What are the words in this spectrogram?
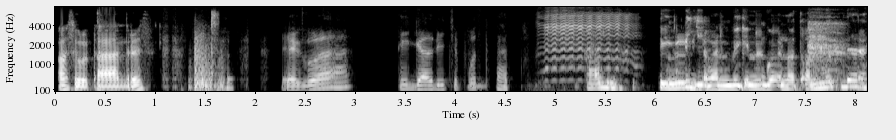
Oh, Sultan. Terus Ya gue tinggal di Ciputat aduh Ting, lu jangan bikin gue not on mood dah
